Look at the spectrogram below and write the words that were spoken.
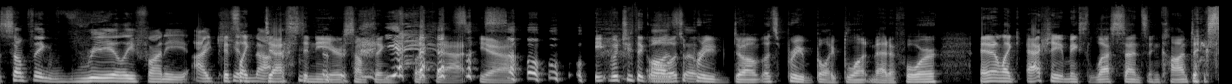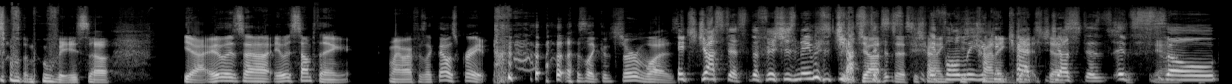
something really funny. I it's like destiny or something Yes, like that. Yeah. so- Which you think, oh, that's a Awesome. Pretty dumb, that's a pretty like blunt metaphor, and then like actually it makes less sense in context of the movie. So yeah, it was uh it was something. My wife was like, "That was great." I was like, "It sure was." It's justice. The fish's name is justice. Justice. He's trying if to- only you can catch justice. justice. It's Yeah. so.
